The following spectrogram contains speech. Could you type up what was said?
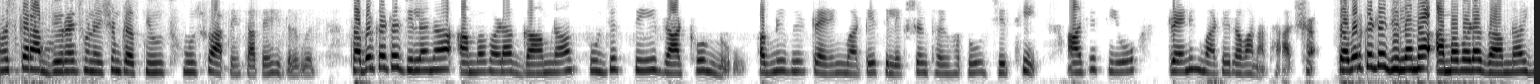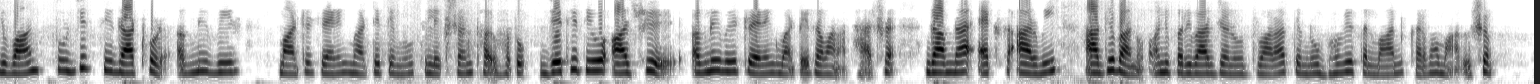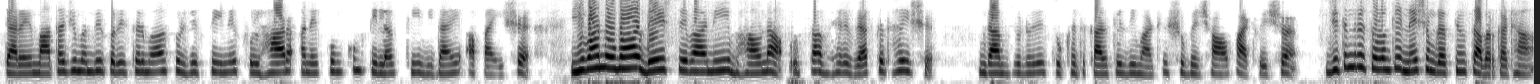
નમસ્કાર, આપ જોઈ રહ્યા છો નેશન પ્લસ ન્યૂઝ. હું છું આપની સાથે હિતલગત સાબરકાંઠા જિલ્લાના આંબાવાડા ગામના સુરજીતસિંહ રાઠોડનું અગ્નિવીર ટ્રેનિંગ માટે સિલેક્શન થયું હતું, જેથી આજે તેઓ ટ્રેનિંગ માટે રવાના થયા છે. સાબરકાંઠા જિલ્લાના આંબાવાડા ગામના યુવાન સુરજીતસિંહ રાઠોડ અગ્નિવીર માટે ટ્રેનિંગ માટે તેમનું સિલેક્શન થયું હતું, જેથી તેઓ આજે અગ્નિવીર ટ્રેનિંગ માટે રવાના થયા છે. ગામના એક્સ આર્મી આગેવાનો અને પરિવારજનો દ્વારા તેમનું ભવ્ય સન્માન કરવામાં આવ્યું છે. ત્યારે માતાજી મંદિર પરિસરમાં સુરજીતસિંહને ફુલહાર અને કુમકુમ તિલકથી વિદાય અપાઈ છે. યુવાનોમાં દેશ સેવાની ભાવના, ઉત્સાહભેર વ્યક્ત થઈ છે. ગ્રામજનોએ સુખદ કારકિર્દી માટે શુભેચ્છાઓ પાઠવી છે. જીતેન્દ્ર સોલંકી નેશમ રસિંહ સાબરકાંઠા.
